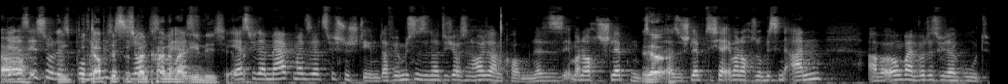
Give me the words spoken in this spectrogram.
Ja, das ist so. Das Ah, und ich Problem glaub, ist, das dass ist die beim Karneval erst, ähnlich. erst wieder merken, wenn sie dazwischen stehen. Dafür müssen sie natürlich aus den Häusern kommen. Ne? Das ist immer noch schleppend. Ja. Also schleppt sich ja immer noch so ein bisschen an, aber irgendwann wird es wieder gut.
